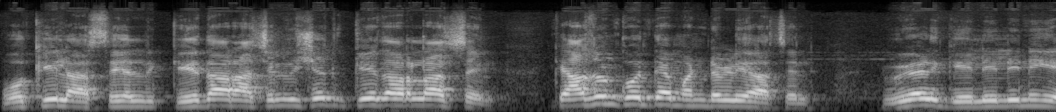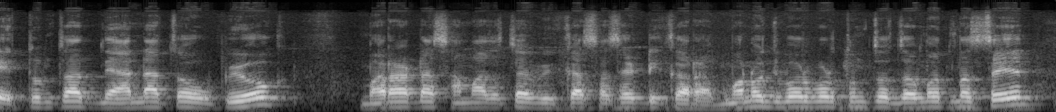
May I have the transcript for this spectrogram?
वकील असेल केदार असेल विषय केदारला असेल की अजून कोणत्या मंडळी असेल वेळ गेलेली नाही आहे तुमचा ज्ञानाचा उपयोग मराठा समाजाच्या विकासासाठी करा. मनोजबरोबर तुमचं जमत नसेल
